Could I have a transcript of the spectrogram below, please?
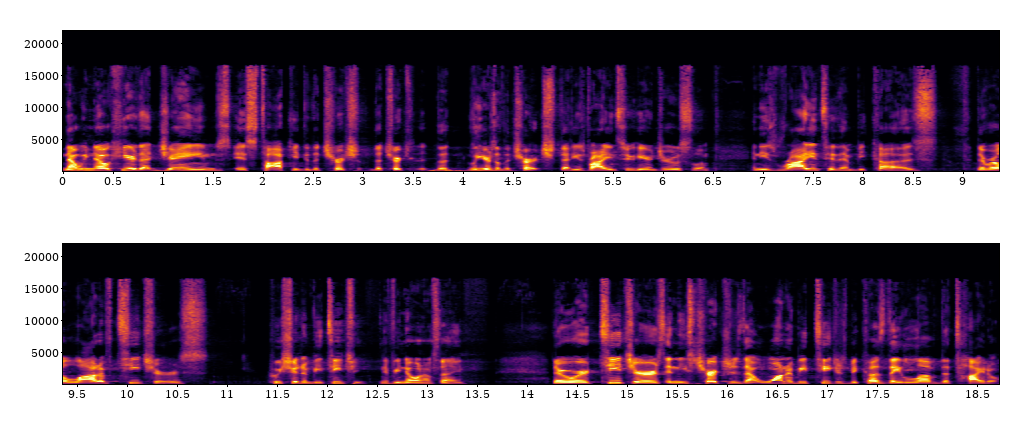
Now we know here that James is talking to the church, the church, the leaders of the church that he's writing to here in Jerusalem, and he's writing to them because there were a lot of teachers who shouldn't be teaching, if you know what I'm saying. There were teachers in these churches that wanted to be teachers because they loved the title.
